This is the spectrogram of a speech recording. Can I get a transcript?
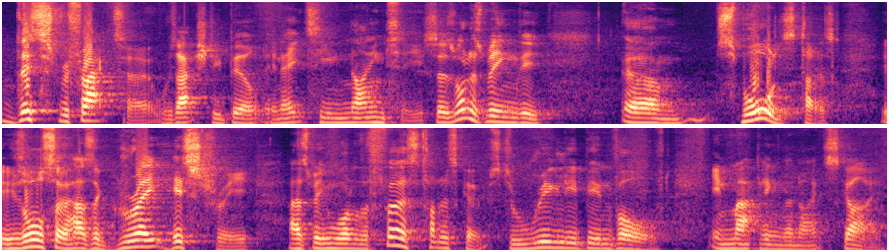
this refractor was actually built in 1890, so as well as being the um, smallest telescope, it also has a great history as being one of the first telescopes to really be involved in mapping the night sky.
